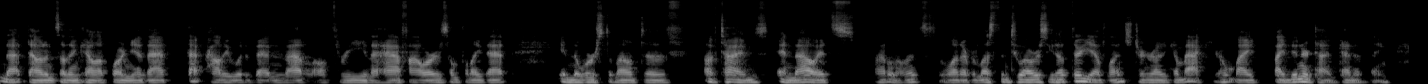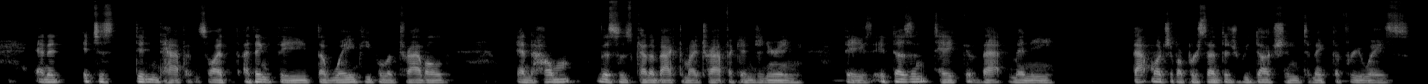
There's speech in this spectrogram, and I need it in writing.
not down in Southern California, that that probably would have been I don't know three and a half hours, something like that, in the worst amount of of times. And now it's I don't know, it's whatever less than two hours to get up there. You have lunch, turn around and come back. You're home by by dinner time, kind of thing. And it it just didn't happen. So I I think the the way people have traveled and how this is kind of back to my traffic engineering days. It doesn't take that many that much of a percentage reduction to make the freeways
